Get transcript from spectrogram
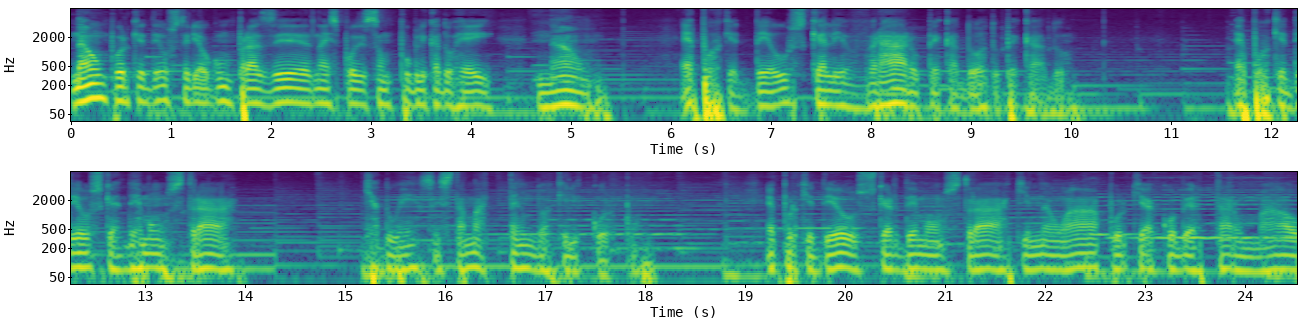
não porque Deus teria algum prazer na exposição pública do rei, não. É porque Deus quer livrar o pecador do pecado. É porque Deus quer demonstrar que a doença está matando aquele corpo. É porque Deus quer demonstrar que não há por que acobertar o mal,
